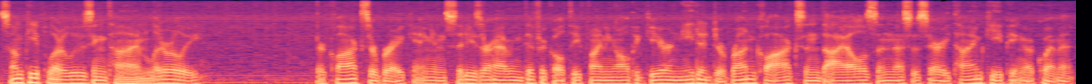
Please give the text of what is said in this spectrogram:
Some people are losing time, literally, their clocks are breaking, and cities are having difficulty finding all the gear needed to run clocks and dials and necessary timekeeping equipment.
